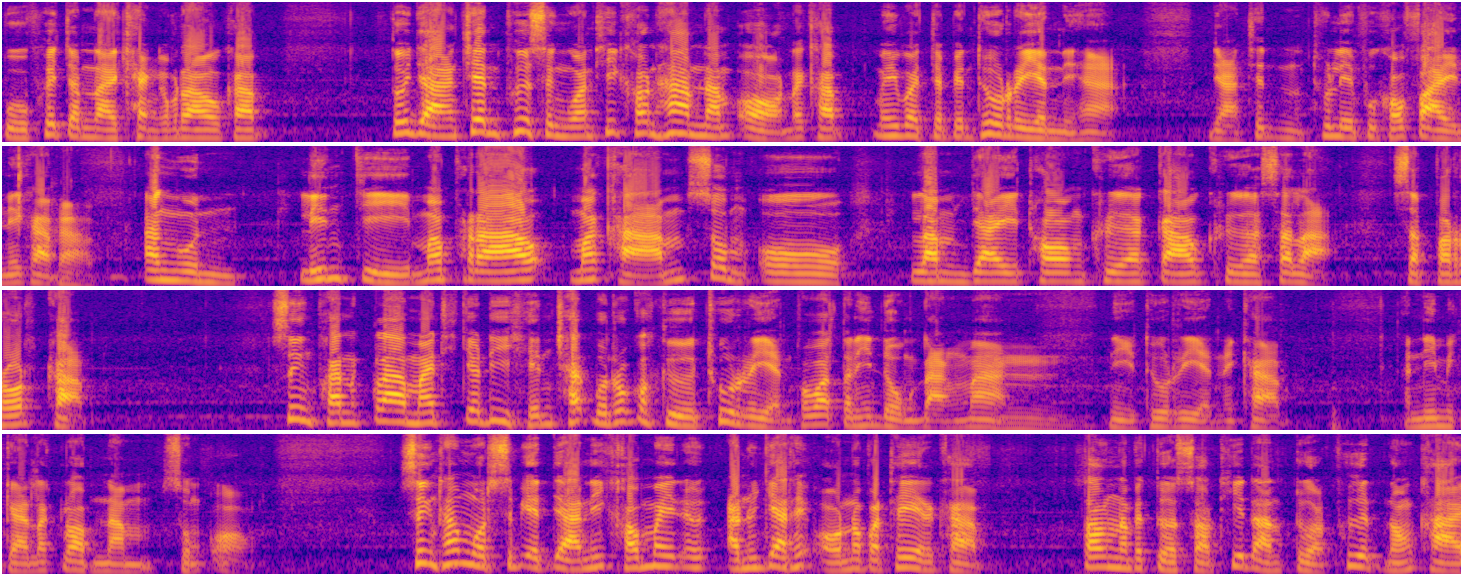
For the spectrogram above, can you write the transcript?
ปลูกเพื่อจำหน่ายแข่งกับเราครับ ตัวอย่างเช่นพืชสงวนที่เขาห้ามนำออกนะครับ ไม่ว่าจะเป็นทุเรียนนี่ฮะ อย่างเช่นทุเรียนภูเขาไฟนี่ครับครับองุ่นลิ้นจี่มะพร้าว มะขาม ส้มโอ ลำไยทองเครือกาวเครือสละ สับปะรดครับ ซึ่งพันธุ์กล้าไม้ที่เจ้าที่เห็นชัดบนรถก็คือทุเรียน เพราะว่าตอนนี้โด่งดังมากอืมนี่ทุเรียนนะครับ อันนี้มีการลักลอบนำส่งออก ซึ่งทั้งหมด 11 อย่างนี้เขาไม่อนุญาตให้ออกนอกประเทศครับ ต้องนำไปตรวจสอบที่ด่านตรวจพืชหนองคาย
